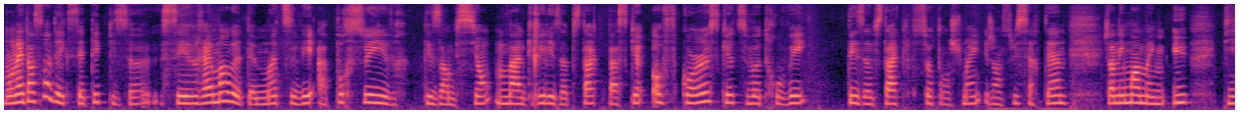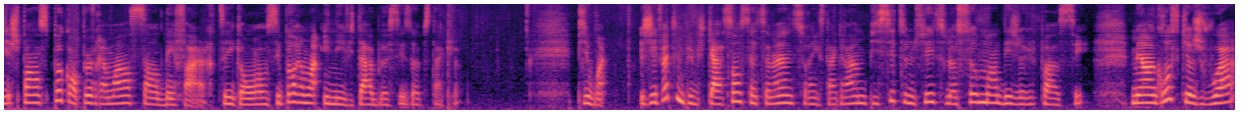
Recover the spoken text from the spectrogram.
Mon intention avec cet épisode, c'est vraiment de te motiver à poursuivre tes ambitions malgré les obstacles parce que, of course, que tu vas trouver des obstacles sur ton chemin, j'en suis certaine. J'en ai moi-même eu, puis je pense pas qu'on peut vraiment s'en défaire. Tu sais, c'est pas vraiment inévitable, ces obstacles-là. Puis ouais, j'ai fait une publication cette semaine sur Instagram, puis si tu me suis, tu l'as sûrement déjà vu passer. Mais en gros, ce que je vois,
